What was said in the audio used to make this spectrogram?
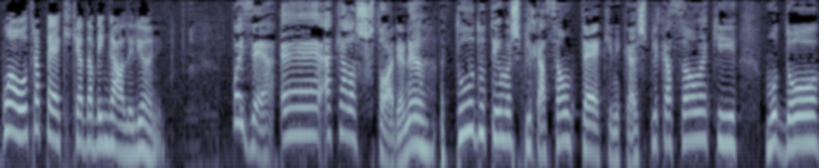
com a outra PEC, que é a da Bengala, Eliane. Pois é, é aquela história, né? Tudo tem uma explicação técnica. A explicação é que mudou,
